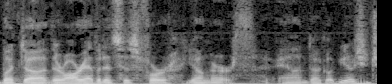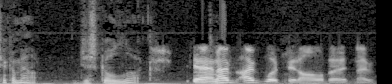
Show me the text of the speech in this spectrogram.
But uh, there are evidences for young Earth, and uh, go, you know, you should check them out. Just go look. Yeah, and I've I've looked at all of it, and I've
